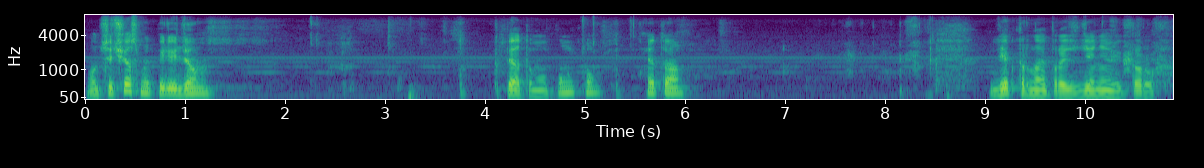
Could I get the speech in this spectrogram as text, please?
Вот сейчас мы перейдем к пятому пункту. Это векторное произведение векторов.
